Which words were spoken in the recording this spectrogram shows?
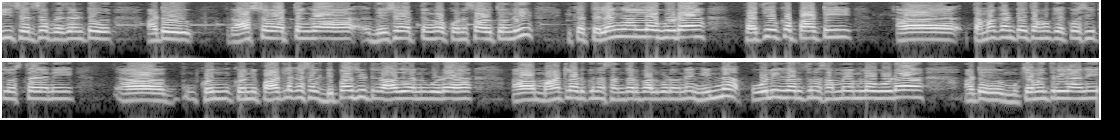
ఈ చర్చ ప్రజెంట్ అటు రాష్ట్ర వ్యాప్తంగా దేశవ్యాప్తంగా కొనసాగుతుంది. ఇక తెలంగాణలో కూడా ప్రతి ఒక్క పార్టీ తమ తమకంటే తమకు ఎక్కువ సీట్లు వస్తాయని కొన్ని కొన్ని పార్టీలకు అసలు డిపాజిట్ రాదు అని కూడా మాట్లాడుకున్న సందర్భాలు కూడా ఉన్నాయి. నిన్న పోలింగ్ జరుగుతున్న సమయంలో కూడా అటు ముఖ్యమంత్రి కానీ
